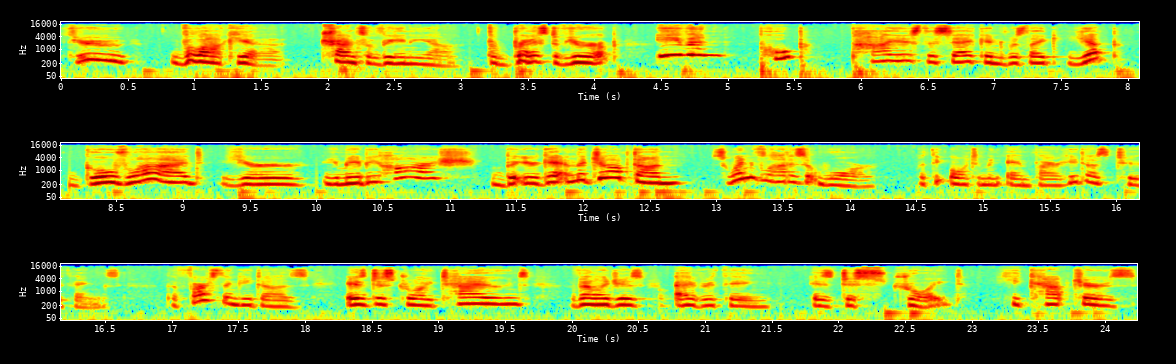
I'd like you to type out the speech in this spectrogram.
through Wallachia, Transylvania, the rest of Europe. Even Pope Pius II was like, "Yep, go Vlad. You're you may be harsh, but you're getting the job done." So when Vlad is at war with the Ottoman Empire, he does two things. The first thing he does is destroy towns, villages, everything is destroyed. He captures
